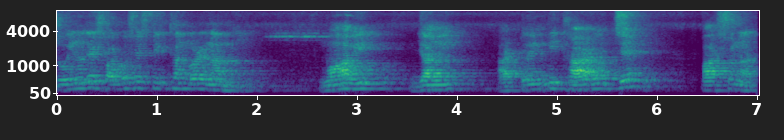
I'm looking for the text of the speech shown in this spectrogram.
জৈনদের সর্বশেষ তীর্থাঙ্করের নাম কি? মহাবীর, জানুই। আর টোয়েন্টি থার্ড হচ্ছে পার্শ্বনাথ।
